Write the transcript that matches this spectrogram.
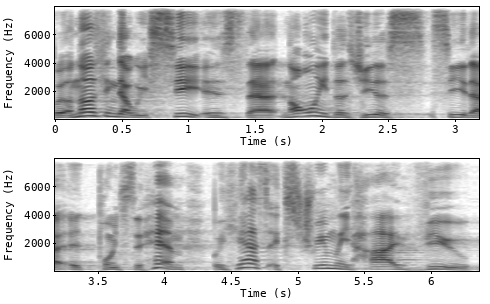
But another thing that we see is that not only does Jesus see that it points to him, but he has extremely high view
